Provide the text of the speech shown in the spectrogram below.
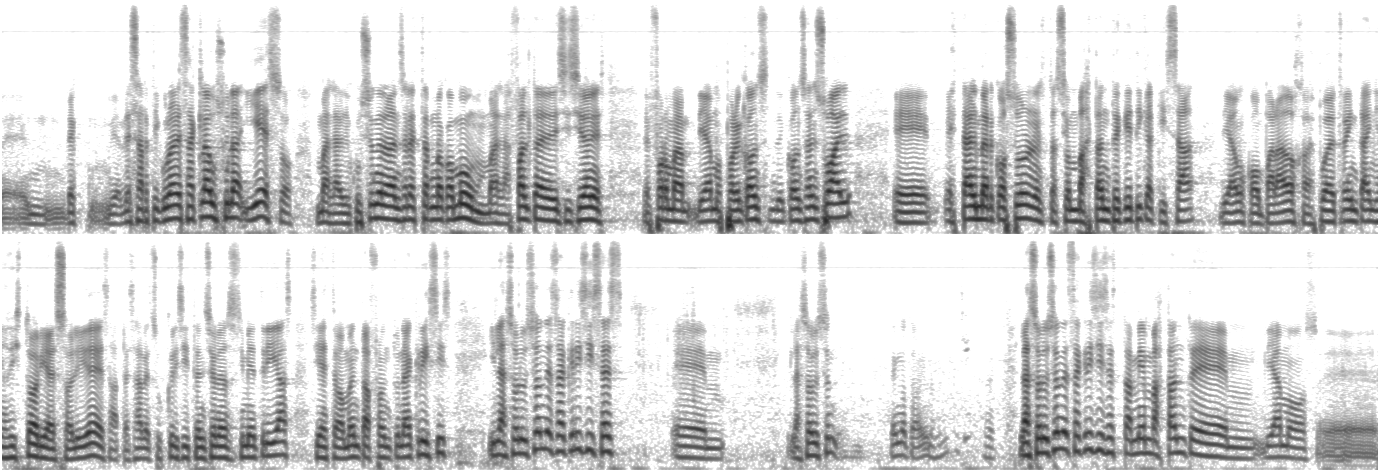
em, desarticular esa cláusula y eso, más la discusión del arancel externo común, más la falta de decisiones de forma, digamos, por el consensual, eh, está el Mercosur en una situación bastante crítica, quizá, digamos, como paradoja, después de 30 años de historia de solidez, a pesar de sus crisis, tensiones, asimetrías, si en este momento afronta una crisis. Y la solución de esa crisis es... Em, la solución... ¿Tengo todavía La solución de esa crisis es también bastante, em, digamos, eh,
